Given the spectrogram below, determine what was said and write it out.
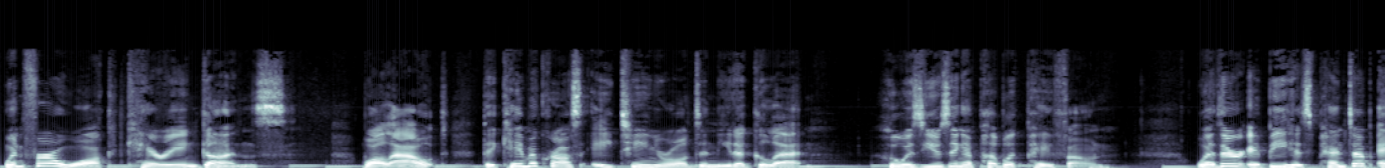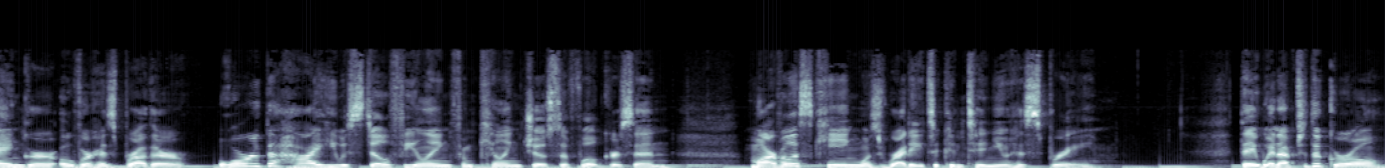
went for a walk carrying guns. While out, they came across 18 year old Danita Gillette, who was using a public payphone. Whether it be his pent up anger over his brother or the high he was still feeling from killing Joseph Wilkerson, Marvallous Keene was ready to continue his spree. They went up to the girl,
